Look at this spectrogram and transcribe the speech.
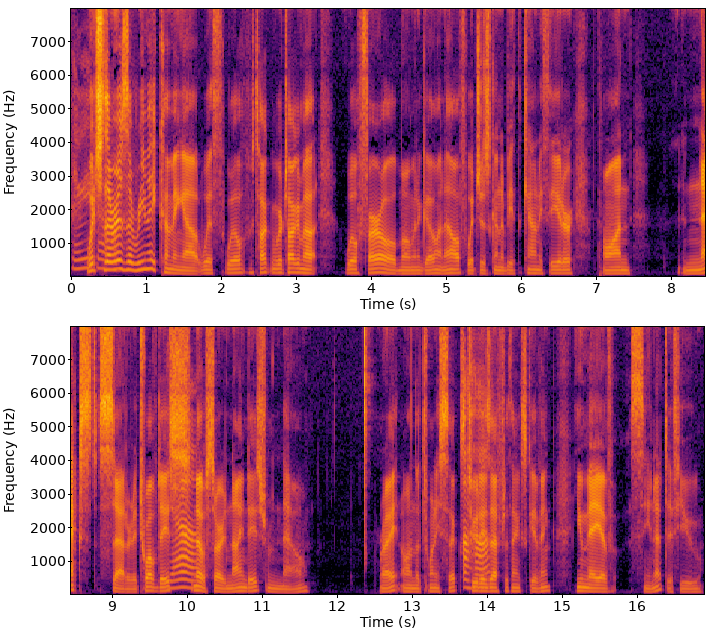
There Which go. there is a remake coming out with Will. we're Talking, we were talking about Will Ferrell a moment ago on Elf, which is going to be at the County Theater on next Saturday, twelve days. Yeah. No, sorry, nine days from now. Right on the twenty sixth, two Uh-huh. days after Thanksgiving. You may have seen it. If you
